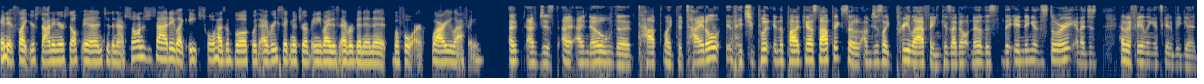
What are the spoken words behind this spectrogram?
And it's like you're signing yourself in to the National Honor Society. Like each school has a book with every signature of anybody that's ever been in it before. Why are you laughing? I, I've just I, I know the top like the title that you put in the podcast topic, so I'm just like pre-laughing because I don't know this the ending of the story, and I just have a feeling it's gonna be good.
